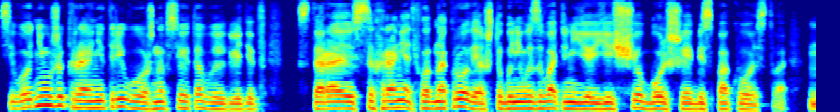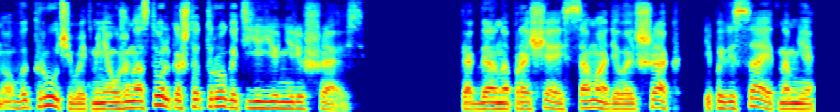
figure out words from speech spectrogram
Сегодня уже крайне тревожно все это выглядит. Стараюсь сохранять хладнокровие, чтобы не вызывать у нее еще большее беспокойство, но выкручивает меня уже настолько, что трогать ее не решаюсь. Когда она, прощаясь, сама делает шаг и повисает на мне,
